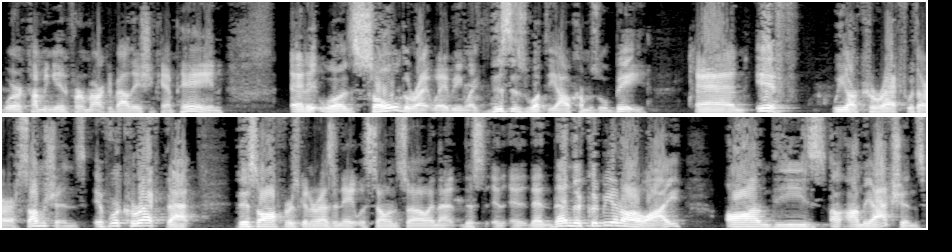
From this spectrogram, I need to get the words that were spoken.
were coming in for a market validation campaign and it was sold the right way, being like this is what the outcomes will be, and if we are correct with our assumptions, if we're correct that this offer is going to resonate with so and so, and that this, and then then there could be an ROI on these uh, on the actions.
